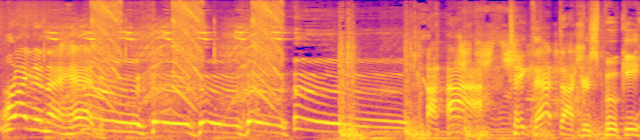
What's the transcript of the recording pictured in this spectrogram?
Right in the head. Ha ha! Take that, Dr. Spooky.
